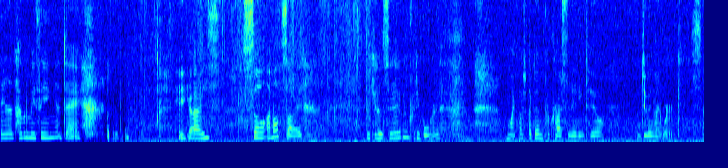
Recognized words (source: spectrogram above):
and have an amazing day. hey guys. So I'm outside because I've been pretty bored. Oh my gosh, I've been procrastinating too, doing my work. So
